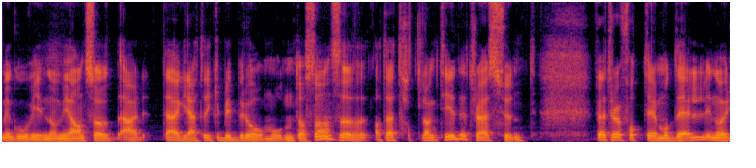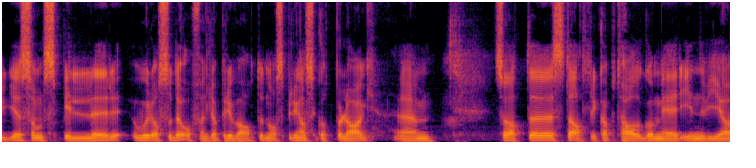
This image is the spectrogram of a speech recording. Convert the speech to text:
med god vin og mye annet, så er, det er greit det ikke blir bråmodent også. så At det har tatt lang tid, det tror jeg er sunt. For jeg tror jeg har fått til en modell i Norge som spiller, hvor også det offentlige og private nå spiller ganske godt på lag. Um, så at uh, statlig kapital går mer inn via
